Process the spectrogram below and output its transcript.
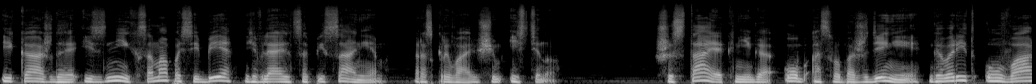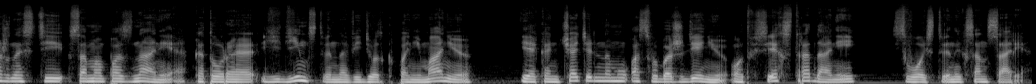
и каждая из них сама по себе является писанием, раскрывающим истину. Шестая книга об освобождении говорит о важности самопознания, которое единственно ведет к пониманию и окончательному освобождению от всех страданий, свойственных сансаре.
